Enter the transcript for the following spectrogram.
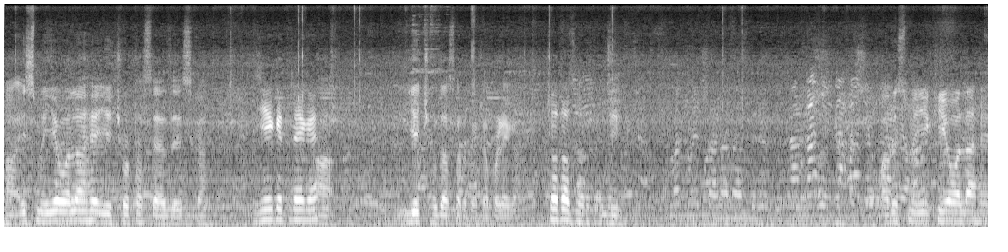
हाँ इसमें ये वाला है ये छोटा साइज़ है इसका। ये कितने का हाँ? ये चौदह सौ रुपये का पड़ेगा। चौदह सौ रुपये जी। और इसमें एक ये वाला है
